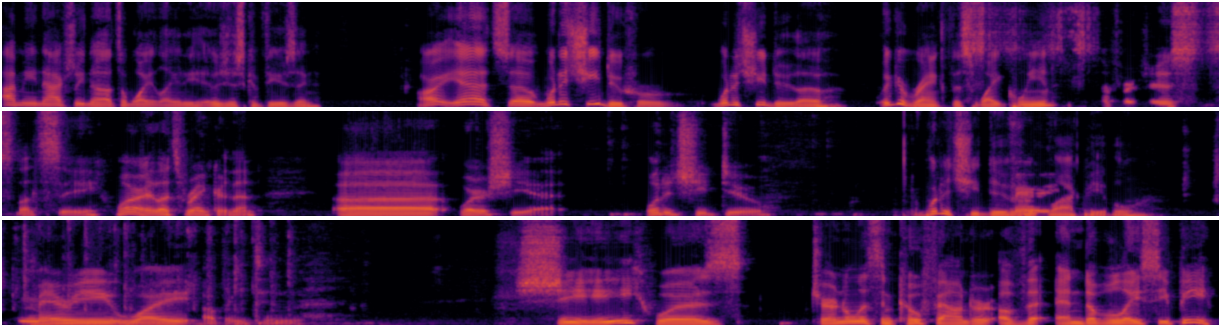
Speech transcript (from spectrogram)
I mean, actually, no, that's a white lady. It was just confusing. All right, yeah. So, what did she do for? What did she do though? We could rank this white queen. Suffragists. Let's see. All right, let's rank her then. Uh, where is she at? What did she do? What did she do for black people? Mary White Ovington. She was journalist and co-founder of the NAACP.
